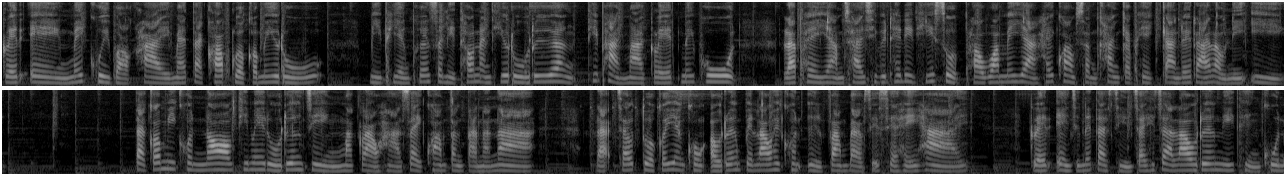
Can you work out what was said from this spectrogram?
เกรดเองไม่คุยบอกใคร แม้แต่ครอบครัวก็ไม่รู้ มีเพียงเพื่อนสนิทเท่านั้นที่รู้เรื่อง ที่ผ่านมาเกรดไม่พูด และพยายามใช้ชีวิตให้ดีที่สุด เพราะว่าไม่อยากให้ความสำคัญกับเหตุการณ์ร้ายๆเหล่านี้อีกแต่ก็มีคนนอกที่ไม่รู้เรื่องจริง มากล่าวหาใส่ความต่างๆ นานา และเจ้าตัวก็ยังคงเอาเรื่องไปเล่าให้คนอื่นฟังแบบเสียหายๆเกรดเองจึงได้ตัดสินใจที่จะเล่าเรื่องนี้ถึงคุณ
